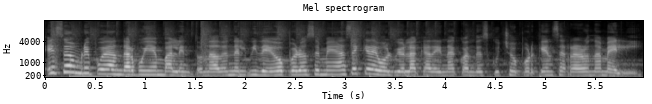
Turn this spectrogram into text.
Este hombre puede andar muy envalentonado en el video, pero se me hace que devolvió la cadena cuando escuchó por qué encerraron a Melly.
